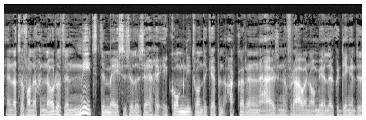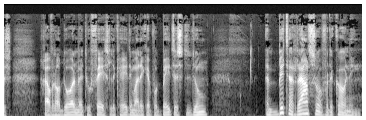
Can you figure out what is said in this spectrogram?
En dat er van de genodigden niet de meeste zullen zeggen: Ik kom niet, want ik heb een akker en een huis en een vrouw en nog meer leuke dingen. Dus ga vooral door met uw feestelijkheden, maar ik heb wat beters te doen. Een bitter raadsel voor de koning.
